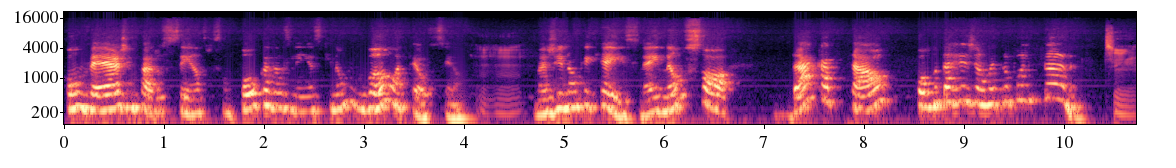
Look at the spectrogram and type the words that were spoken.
convergem para o centro, são poucas as linhas que não vão até o centro. Uhum. Imagina o que, que, é isso, né? E não só da capital, como da região metropolitana. Sim.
